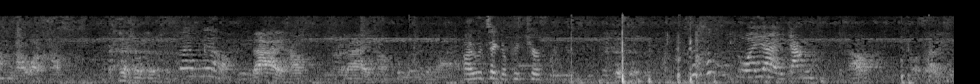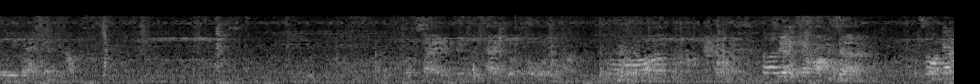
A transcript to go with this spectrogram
ำเขาอะครับเส้นเนี่ยเหรอพี่ได้ครับ ได้ครับตรงนั้นก็ได้ I will take a picture for you. ตัวใหญ่จังครับเขาใส่ตัวใหญ่กันครับ ตัวเล็กเจ้าของเสื้อเป็น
